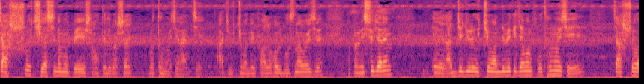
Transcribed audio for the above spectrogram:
চারশো ছিয়াশি নম্বর পেয়ে সাঁওতালি ভাষায় প্রথম হয়েছে রাজ্যে। আজ উচ্চ মাধ্যমিক ফলাফল ঘোষণা হয়েছে। আপনারা নিশ্চয়ই জানেন রাজ্য জুড়ে উচ্চ মাধ্যমিকে যেমন প্রথম হয়েছে, চারশো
